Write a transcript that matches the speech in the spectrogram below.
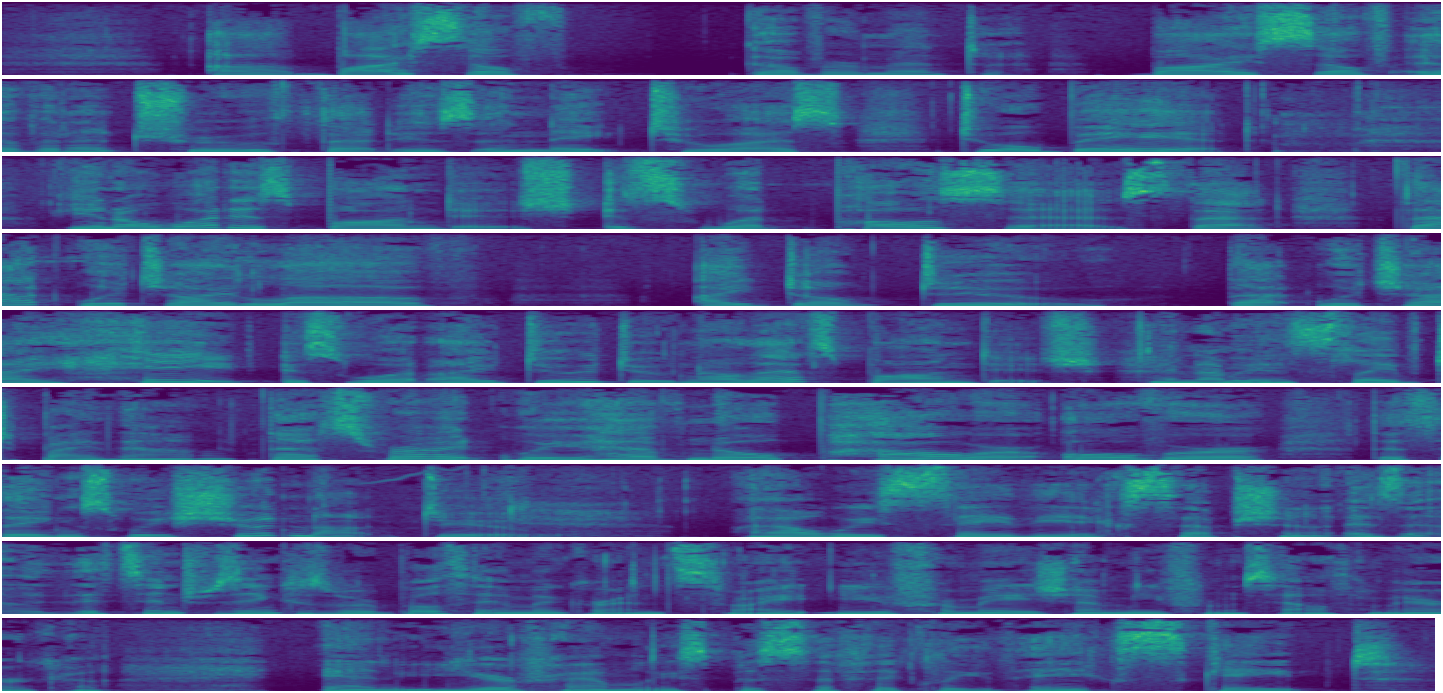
uh, by self government by self evident truth that is innate to us to obey it. You know, what is bondage? It's what Paul says that that which I love, I don't do. That which I hate is what I do do. Now that's bondage. And I'm we, enslaved by that. That's right. We have no power over the things we should not do. I always say the exception is it's interesting because we're both immigrants, right? You from Asia, me from South America. And your family specifically, they escaped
